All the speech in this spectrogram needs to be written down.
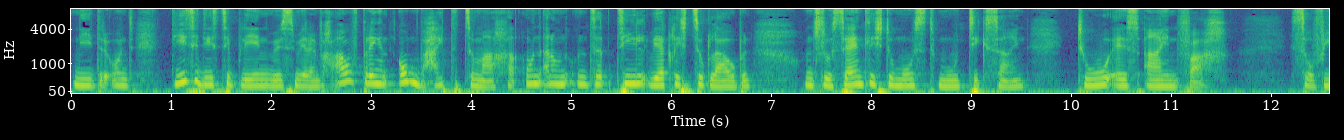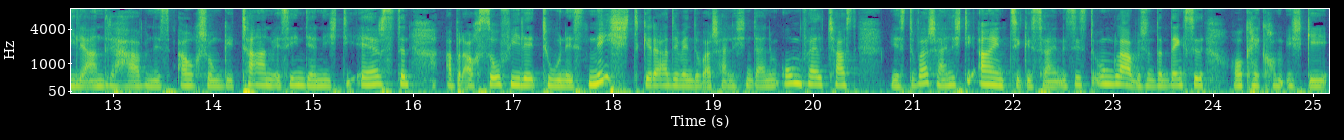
nieder und diese Disziplin müssen wir einfach aufbringen, um weiterzumachen und an unser Ziel wirklich zu glauben. Und schlussendlich, du musst mutig sein. Tu es einfach. So viele andere haben es auch schon getan. Wir sind ja nicht die Ersten, aber auch so viele tun es nicht. Gerade wenn du wahrscheinlich in deinem Umfeld schaust, wirst du wahrscheinlich die Einzige sein. Es ist unglaublich. Und dann denkst du, okay, komm, ich gehe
